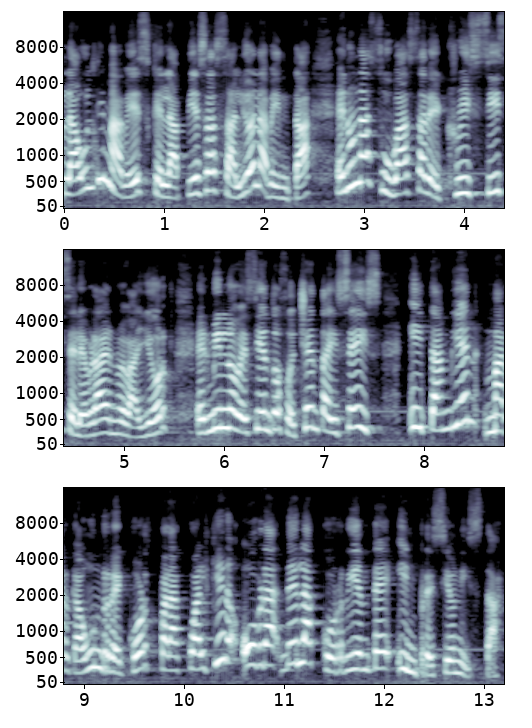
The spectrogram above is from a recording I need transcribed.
la última vez que la pieza salió a la venta en una subasta de Christie celebrada en Nueva York en 1986 y también marca un récord para cualquier obra de la corriente impresionista.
